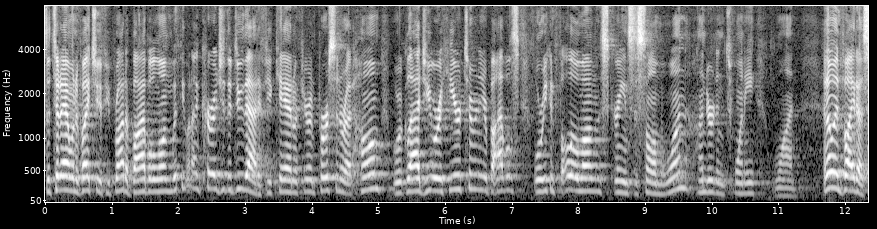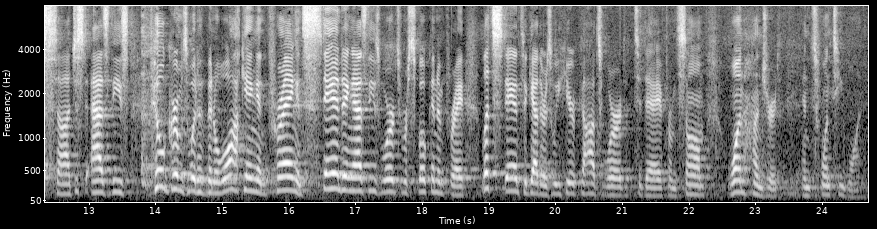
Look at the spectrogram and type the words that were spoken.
So today I want to invite you, if you brought a Bible along with you, and I encourage you to do that if you can. If you're in person or at home, we're glad you are here. Turn your Bibles, or you can follow along on the screens to Psalm 121. And I'll invite us, uh, just as these pilgrims would have been walking and praying and standing as these words were spoken and prayed, let's stand together as we hear God's word today from Psalm 121.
